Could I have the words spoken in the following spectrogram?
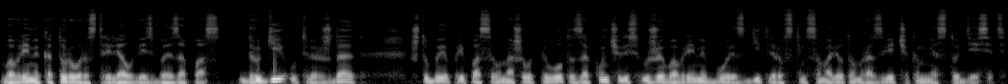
во время которого расстрелял весь боезапас. Другие утверждают, что боеприпасы у нашего пилота закончились уже во время боя с гитлеровским самолетом-разведчиком Ме-110.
